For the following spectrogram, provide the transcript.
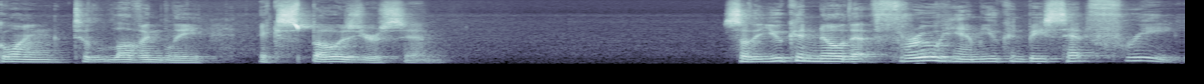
going to lovingly expose your sin so that you can know that through him you can be set free.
